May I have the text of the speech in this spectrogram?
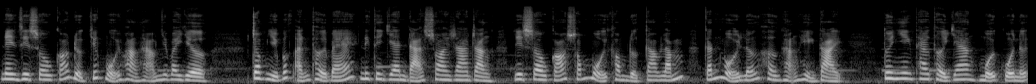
nên Jisoo có được chiếc mũi hoàn hảo như bây giờ. Trong nhiều bức ảnh thời bé, netizen đã soi ra rằng Jisoo có sống mũi không được cao lắm, cánh mũi lớn hơn hẳn hiện tại. Tuy nhiên, theo thời gian, mũi của nữ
